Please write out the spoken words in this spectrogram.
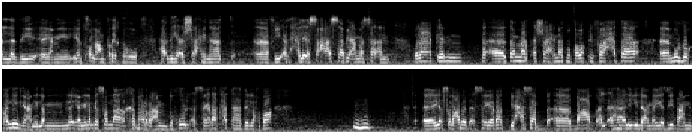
الذي يعني يدخل عن طريقه هذه الشاحنات في حوالي الساعة السابعة مساء. ولكن تمت الشاحنات متوقفة حتى منذ قليل يعني لم يعني لم يصلنا خبر عن دخول السيارات حتى هذه اللحظة. آه، يصل عدد السيارات بحسب آه، بعض الأهالي إلى ما يزيد عن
